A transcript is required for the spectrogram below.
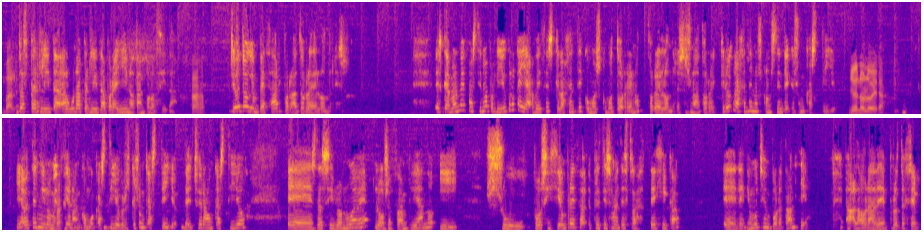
dos perlitas, alguna perlita por allí no tan conocida. Ajá. Yo tengo que empezar por la Torre de Londres. Es que además me fascina porque yo creo que hay a veces que la gente, como es como torre, ¿no? Torre de Londres, es una torre. Creo que la gente no es consciente que es un castillo. Yo no lo era. Y a veces ni lo mencionan como castillo, pero es que es un castillo. De hecho, era un castillo eh, es del siglo IX, luego se fue ampliando y su posición precisamente estratégica eh, le dio mucha importancia a la hora de proteger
